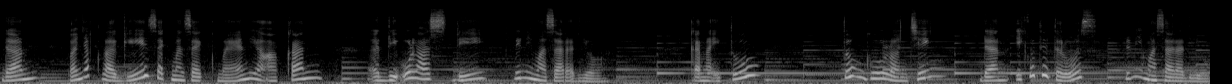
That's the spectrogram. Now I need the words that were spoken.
dan banyak lagi segmen-segmen yang akan uh, diulas di lini masa radio. Karena itu, tunggu launching dan ikuti terus lini masa radio.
